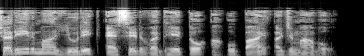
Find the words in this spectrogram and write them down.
શરીરમાં યુરિક એસિડ વધે તો આ ઉપાય અજમાવો.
